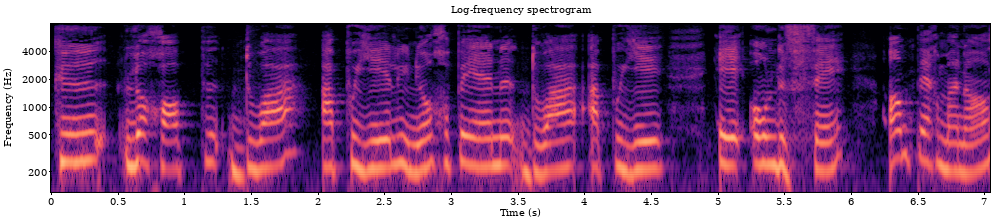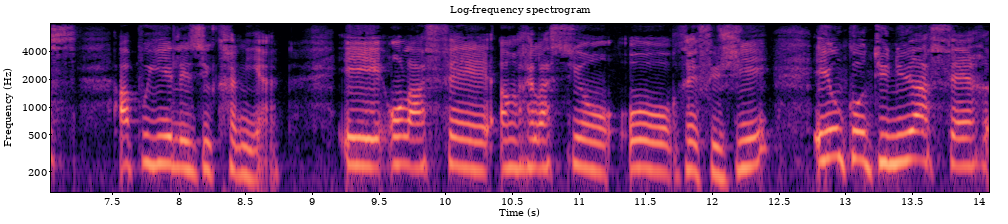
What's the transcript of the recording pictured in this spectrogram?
que l'Europe doit appuyer, l'Union européenne doit appuyer, et on le fait en permanence, appuyer les Ukrainiens. Et on l'a fait en relation aux réfugiés et on continue à faire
